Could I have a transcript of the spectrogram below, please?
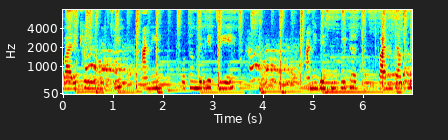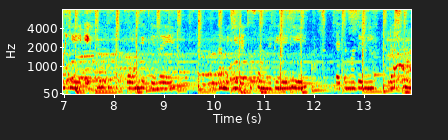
बारीक हिरवी मिरची आणि कोथिंबीर घेतली आहे. आणि बेसन पिठात पाणी टाकून हे एकजीव करून घेतलेलं आहे. इथं मी जिऱ्याची फोडणी दिलेली आहे. त्याच्यामध्ये मी लसूण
